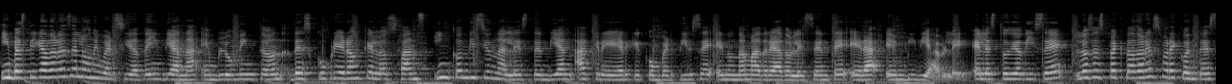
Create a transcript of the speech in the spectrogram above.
Investigadores de la Universidad de Indiana en Bloomington descubrieron que los fans incondicionales tendían a creer que convertirse en una madre adolescente era envidiable. El estudio dice, los espectadores frecuentes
